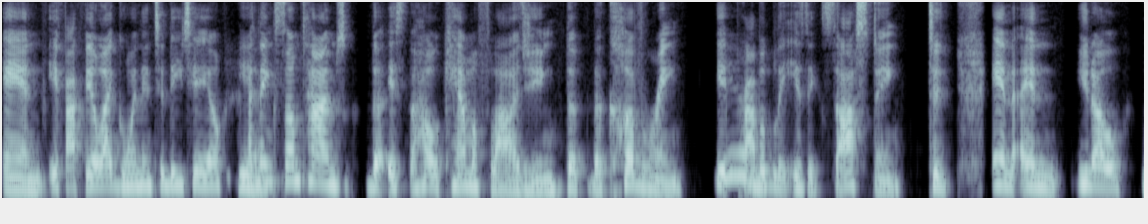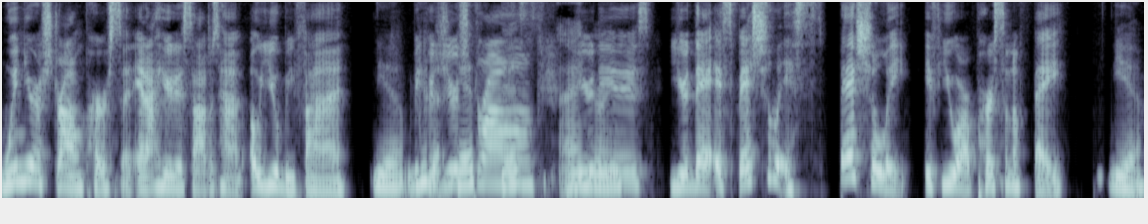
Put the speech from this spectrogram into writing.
And if I feel like going into detail, yeah. I think sometimes the it's the whole camouflaging, the the covering. It yeah. probably is exhausting to and and you know when you're a strong person and I hear this all the time, oh you'll be fine. Yeah. Because you are strong, you're this, you're that, especially, especially if you are a person of faith. Yeah.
